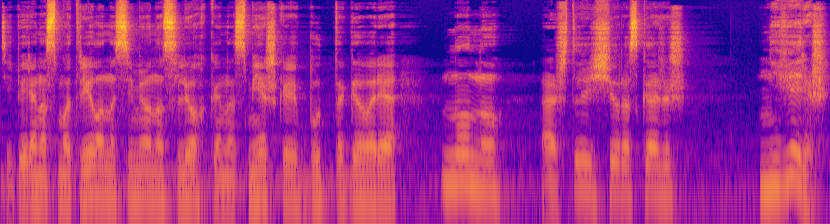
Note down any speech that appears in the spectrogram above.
Теперь она смотрела на Семена с легкой насмешкой, будто говоря «Ну-ну, а что еще расскажешь?» «Не веришь?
